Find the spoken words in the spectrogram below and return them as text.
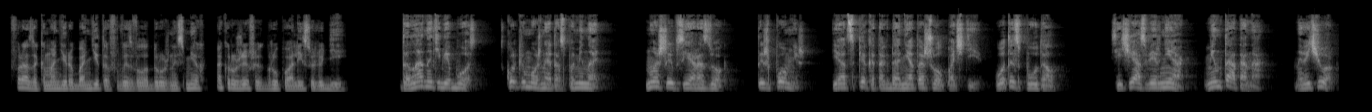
Фраза командира бандитов вызвала дружный смех окруживших группу Алису людей. «Да ладно тебе, босс, сколько можно это вспоминать? Ну ошибся я разок. Ты ж помнишь, я от спека тогда не отошел почти, вот и спутал. Сейчас верняк, ментат она. Новичок,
